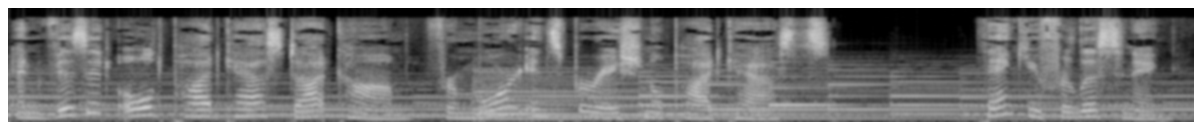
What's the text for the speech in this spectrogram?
And visit oldpodcast.com for more inspirational podcasts. Thank you for listening.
